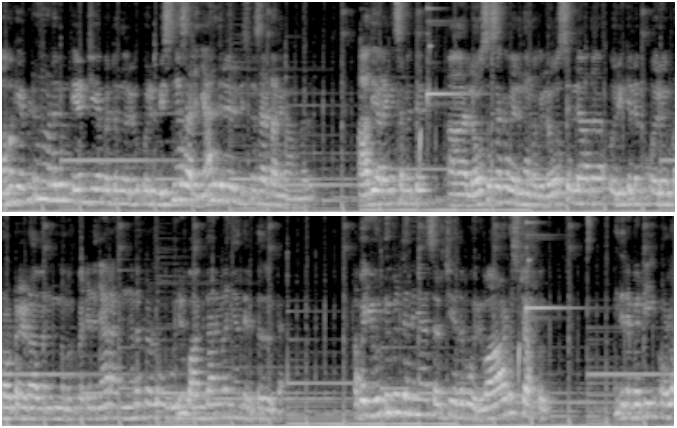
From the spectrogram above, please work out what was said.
നമുക്ക് എവിടെ നിന്നാണെങ്കിലും ഏൺ ചെയ്യാൻ പറ്റുന്ന ഒരു ഒരു ഞാൻ ഇതിനെ ഒരു ബിസിനസ് ആയിട്ടാണ് കാണുന്നത്. ആദ്യം ഇറങ്ങിയ സമയത്ത് ലോസസ് ഒക്കെ വരും നമുക്ക് ലോസ് ഇല്ലാതെ ഒരിക്കലും ഒരു പ്രോട്ടർ ഇടാവാനൊന്നും നമുക്ക് പറ്റില്ല. ഞാൻ അങ്ങനത്തെ ഉള്ള ഒരു വാഗ്ദാനങ്ങളും ഞാൻ തരുത്തതുമില്ല. അപ്പൊ യൂട്യൂബിൽ തന്നെ ഞാൻ സെർച്ച് ചെയ്തപ്പോൾ ഒരുപാട് സ്റ്റഫ് ഇതിനെപ്പറ്റി ഉള്ള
